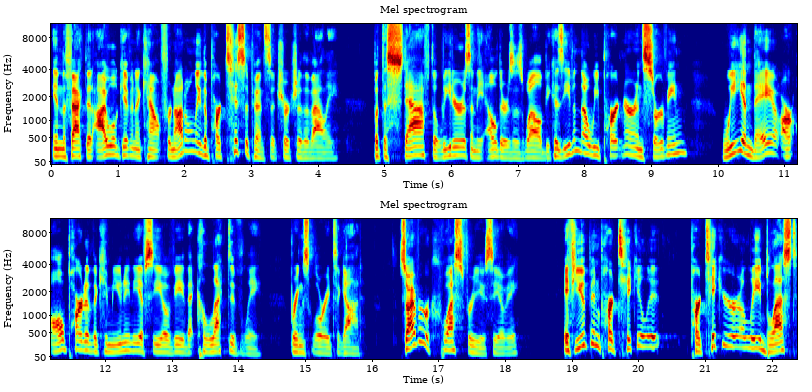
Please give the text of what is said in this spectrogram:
in the fact that I will give an account for not only the participants at Church of the Valley, but the staff, the leaders, and the elders as well. Because even though we partner in serving, we and they are all part of the community of COV that collectively brings glory to God. So I have a request for you, COV. If you've been particularly, particularly blessed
